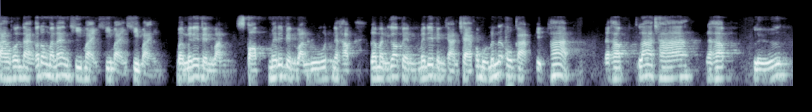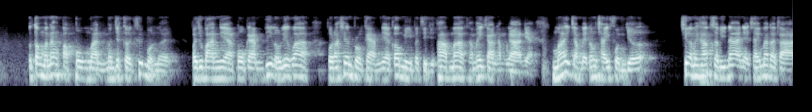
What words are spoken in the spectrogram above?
ต่างคนต่างก็ต้องมานั่งคีย์ใหม่คีย์ใหม่คีย์ใหม่ มันไม่ได้เป็น one stop ไม่ได้เป็น one route นะครับ แล้วมันก็เป็นไม่ได้เป็นการแชร์ข้อมูลมันนั่นโอกาสผิดพลาดนะครับ ล่าช้านะครับ หรือ ต้องมานั่งปรับปรุงมันมันจะเกิดขึ้นหมดเลย ปัจจุบันเนี่ยโปรแกรมที่เราเรียกว่า production โปรแกรมเนี่ยก็มีประสิทธิภาพมากทำให้การทำงานเนี่ยไม่จำเป็นต้องใช้คนเยอะ เชื่อไหมครับซาบีน่าเนี่ยใช้มาตรการ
